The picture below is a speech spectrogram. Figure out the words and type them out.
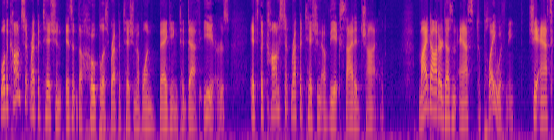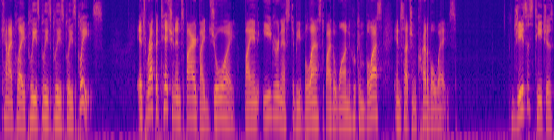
Well, the constant repetition isn't the hopeless repetition of one begging to deaf ears, it's the constant repetition of the excited child my daughter doesn't ask to play with me. She asks, Can I play, please, please, please, please, please? It's repetition inspired by joy, by an eagerness to be blessed by the one who can bless in such incredible ways. Jesus teaches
